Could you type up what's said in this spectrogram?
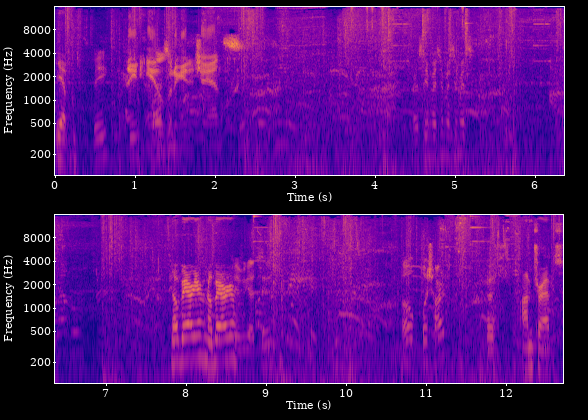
Yep. Three, I need heals when I get a chance. Mercy, mercy, mercy, mercy. No barrier, no Okay, barrier. we got two. Oh, push hard. Push. I'm trapped.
